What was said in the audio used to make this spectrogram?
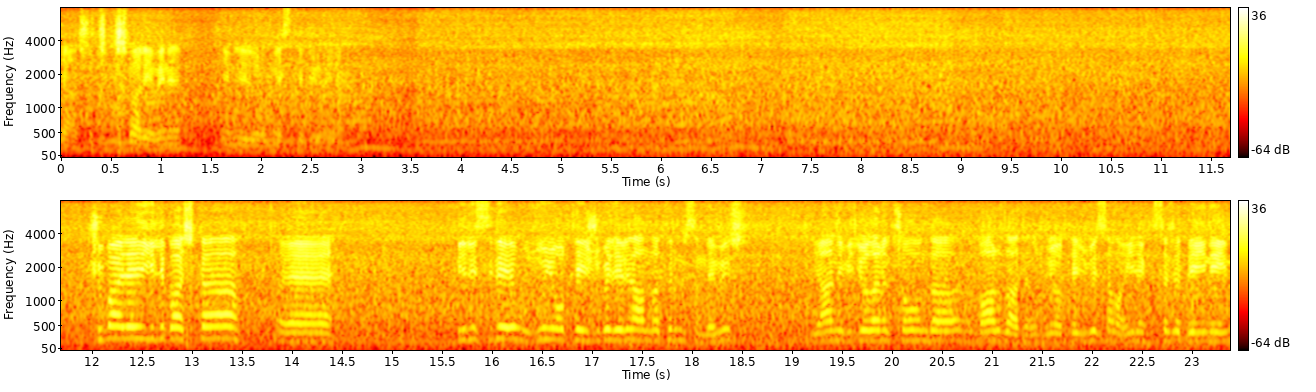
Ya şu çıkış var ya beni yemin ediyorum mest ediyor ya. Küba ile ilgili başka eee, birisi de uzun yol tecrübelerini anlatır mısın demiş. Yani videoların çoğunda var zaten uzun yol tecrübesi ama yine kısaca değineyim.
